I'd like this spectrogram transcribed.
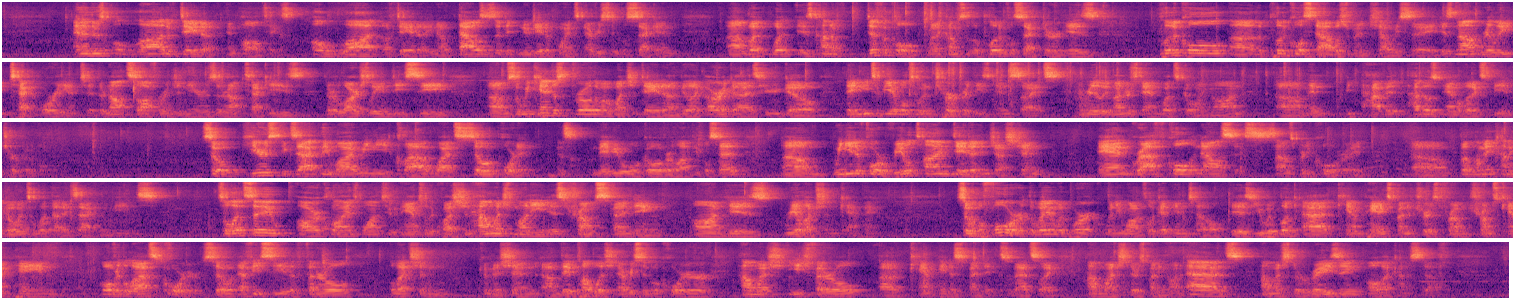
And then there's a lot of data in politics, a lot of data, you know, thousands of new data points every single second. Um, but what is kind of difficult when it comes to the political sector is political, uh, the political establishment, shall we say, is not really tech oriented. They're not software engineers, they're not techies, they're largely in DC. Um, so we can't just throw them a bunch of data and be like, all right guys, here you go. They need to be able to interpret these insights and really understand what's going on um, and have, it, have those analytics be interpretable. So here's exactly why we need cloud, why it's so important. This maybe we'll go over a lot of people's head. Um, we need it for real-time data ingestion and graphical analysis. Sounds pretty cool, right? Um, but let me kind of go into what that exactly means. So let's say our clients want to answer the question, how much money is Trump spending on his reelection campaign? So before, the way it would work when you wanted to look at Intel is you would look at campaign expenditures from Trump's campaign over the last quarter. So FEC, the Federal Election Commission, um, they publish every single quarter how much each federal uh, campaign is spending. So that's like how much they're spending on ads, how much they're raising, all that kind of stuff.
